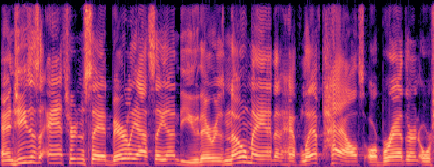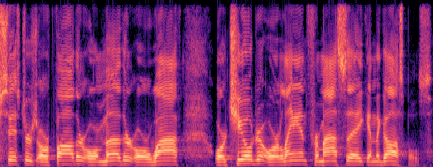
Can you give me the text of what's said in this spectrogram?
And Jesus answered and said, Verily I say unto you, there is no man that hath left house, or brethren, or sisters, or father, or mother, or wife, or children, or lands for my sake and the gospel's.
